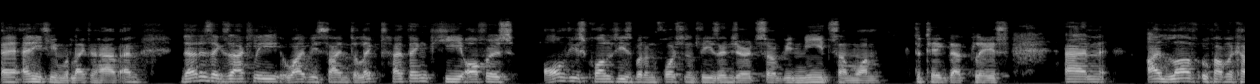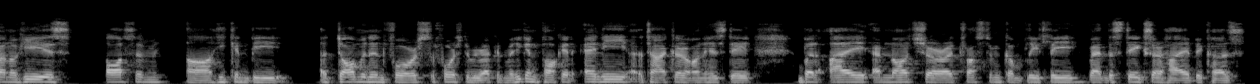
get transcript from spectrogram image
a- any team would like to have. And that is exactly why we signed De Ligt, I think. He offers all these qualities, but unfortunately he's injured, so we need someone to take that place. And I love Upamecano. He is awesome. Uh, he can be a dominant force, a force to be reckoned with. He can pocket any attacker on his day, but I am not sure I trust him completely when the stakes are high because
